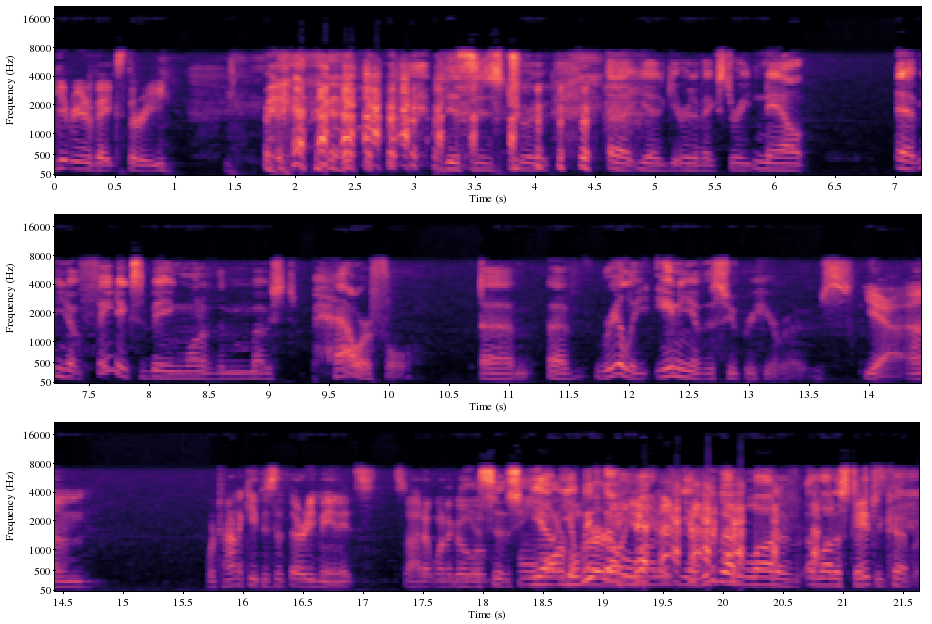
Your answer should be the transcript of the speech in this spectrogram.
get rid of X3. this is true. Uh, yeah, get rid of X3. Now, uh, you know, Phoenix being one of the most powerful um, of really any of the superheroes. Yeah. Um, we're trying to keep this at 30 minutes, so I don't want to go. Yeah, so- so- yeah, yeah, we've got a lot of yeah, we've got a lot of a lot of stuff to cover.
